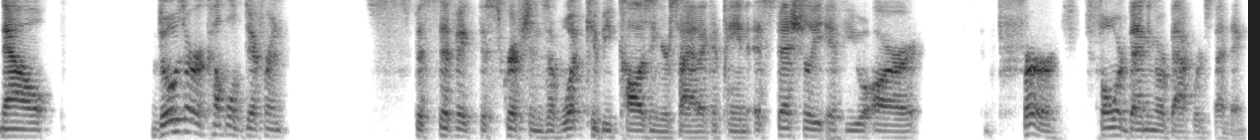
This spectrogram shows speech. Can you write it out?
Now, those are a couple different specific descriptions of what could be causing your sciatica pain, especially if you are prefer forward bending or backwards bending.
